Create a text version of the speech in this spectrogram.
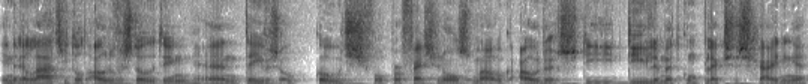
in relatie tot ouderverstoting en tevens ook coach voor professionals, maar ook ouders die dealen met complexe scheidingen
